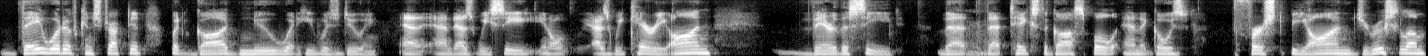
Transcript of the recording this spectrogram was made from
they would have constructed, but God knew what He was doing. And and as we see, you know, as we carry on, they're the seed that mm. that takes the gospel and it goes first beyond Jerusalem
